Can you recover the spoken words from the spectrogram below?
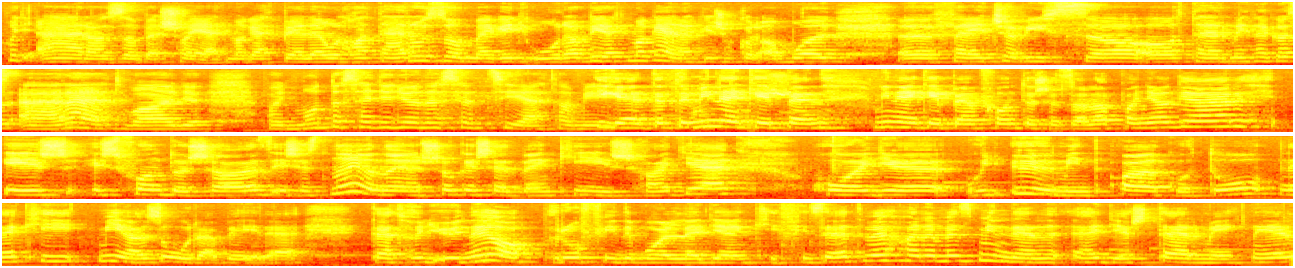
hogy árazza be saját magát, például határozzon meg egy órabért magának, és akkor abból fejtse vissza a terméknek az árát, vagy, vagy mondasz egy, egy olyan eszenciát, ami... Igen, tehát mindenképpen, mindenképpen fontos az alapanyagár, és, és fontos az, és ezt nagyon-nagyon sok esetben ki is hagyják, hogy, hogy ő, mint alkotó, neki mi az órabére. Tehát, hogy ő ne a profitból legyen kifizetve, hanem ez minden egyes terméknél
